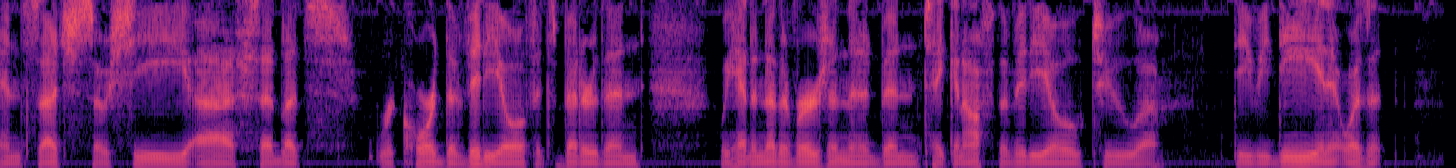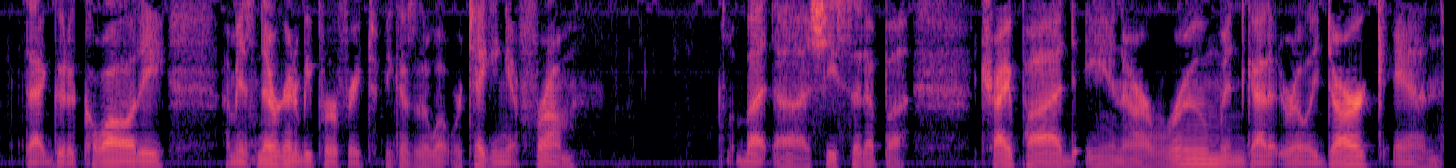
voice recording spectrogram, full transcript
and such, so she uh, said, let's record the video if it's better than we had another version that had been taken off the video to uh, DVD and it wasn't that good a quality. I mean, it's never going to be perfect because of what we're taking it from. But uh, she set up a tripod in our room and got it really dark and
